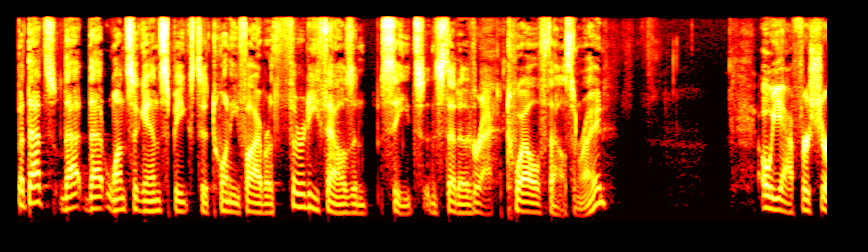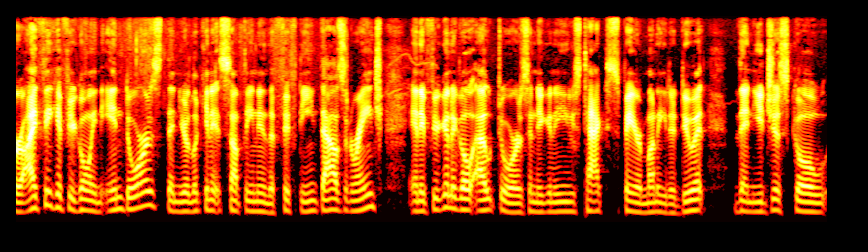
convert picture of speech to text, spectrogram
but that's that that once again speaks to twenty five or thirty thousand seats instead of Correct. twelve thousand, right? Oh yeah, for sure. I think if you're going indoors, then you're looking at something in the fifteen thousand range. And if you're going to go outdoors and you're going to use taxpayer money to do it, then you just go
